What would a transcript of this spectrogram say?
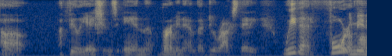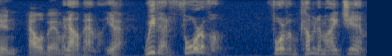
uh, affiliations in Birmingham that do Rock Steady. We've had four I of mean, them in Alabama. in Alabama. Yeah. Yeah. We've had four of them, four of them coming to my gym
